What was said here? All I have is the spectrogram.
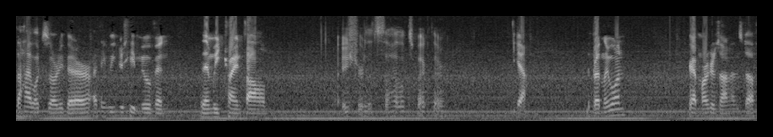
the Hilux is already there. I think we can just keep moving. And then we try and follow him. Are you sure that's the Hilux back there? Yeah. The Bentley one? Grab markers on it and stuff.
